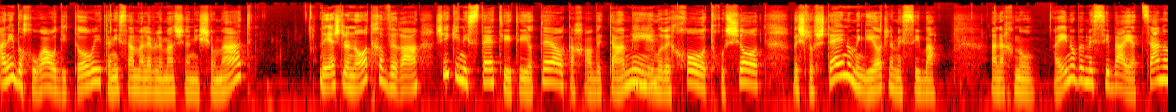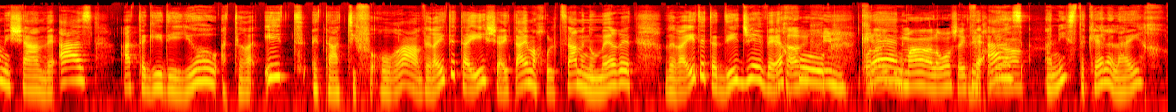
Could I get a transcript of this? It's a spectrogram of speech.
אני בחורה אודיטורית, אני שמה לב למה שאני שומעת. ויש לנו עוד חברה שהיא קינסתטית, היא יותר ככה בטעמים, mm-hmm. ריחות, תחושות, ושלושתנו מגיעות למסיבה. אנחנו היינו במסיבה, יצאנו משם, ואז את תגידי, יואו, את ראית את התפאורה, וראית את האיש שהייתה עם החולצה המנומרת, וראית את הדי-ג'יי, ואיך את הוא... העריכים. כן. עולה לי דוגמה על הראש, הייתי עם חברה. ואז אני אסתכל עלייך,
